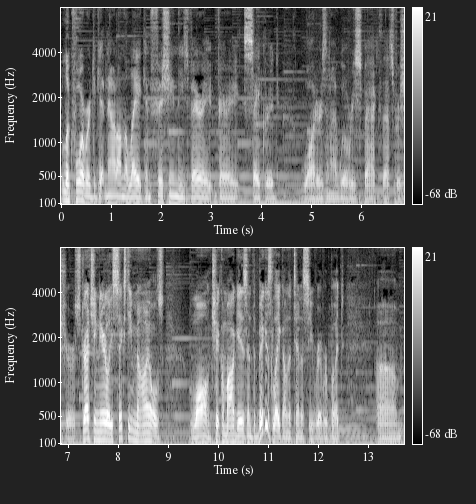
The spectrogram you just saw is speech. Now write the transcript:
look forward to getting out on the lake and fishing these very, very sacred waters, and I will respect, that's for sure. Stretching nearly 60 miles long, Chickamauga isn't the biggest lake on the Tennessee River, but um,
